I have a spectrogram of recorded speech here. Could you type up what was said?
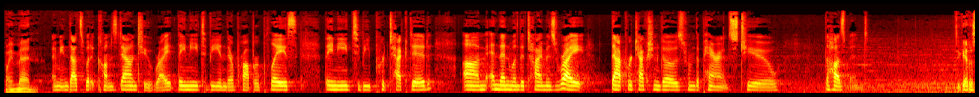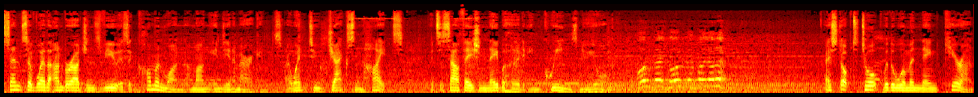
by men. I mean, that's what it comes down to, right? They need to be in their proper place, they need to be protected. Um, and then when the time is right, that protection goes from the parents to the husband. To get a sense of whether Anbarajan's view is a common one among Indian Americans, I went to Jackson Heights, it's a South Asian neighborhood in Queens, New York. I stopped to talk with a woman named Kiran.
